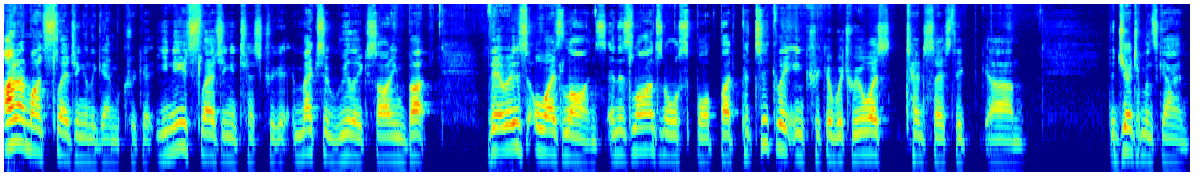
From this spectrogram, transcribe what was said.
I don't mind sledging in the game of cricket. You need sledging in Test cricket. It makes it really exciting, but there is always lines, and there's lines in all sport, but particularly in cricket, which we always tend to say is the um, the gentleman's game.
